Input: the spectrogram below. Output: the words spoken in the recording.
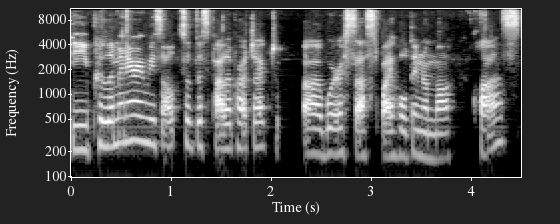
The preliminary results of this pilot project uh, were assessed by holding a mock class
